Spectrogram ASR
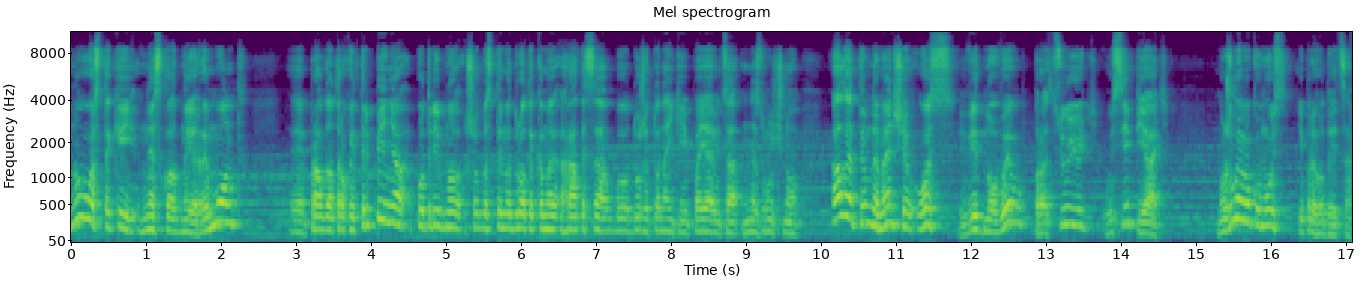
Ну, ось такий нескладний ремонт. Е, Правда, трохи терпіння потрібно, щоб з тими дротиками гратися, бо дуже тоненькі і появляються незручно. Але тим не менше, ось відновив, працюють усі 5. Можливо, комусь і пригодиться.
